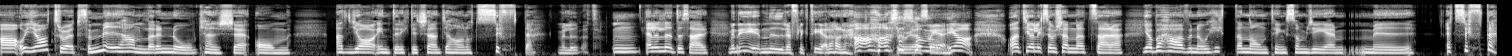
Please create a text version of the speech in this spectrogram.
Ja och jag tror att för mig handlar det nog kanske om att jag inte riktigt känner att jag har något syfte. Med livet. Mm, eller lite så här, Men det är ni reflekterare. Ja, alltså jag som är, ja. Och att jag liksom känner att så här, jag behöver nog hitta någonting som ger mig ett syfte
